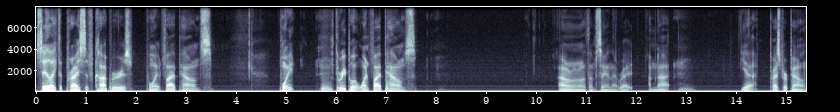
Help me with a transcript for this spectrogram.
say like the price of copper is 0.5 pounds point three point one five pounds. I don't know if I'm saying that right. I'm not. Yeah, price per pound,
